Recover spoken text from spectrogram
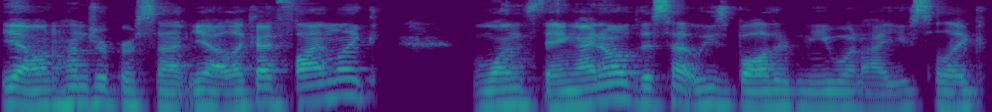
Yeah, 100%. Yeah, like I find like one thing. I know this at least bothered me when I used to like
